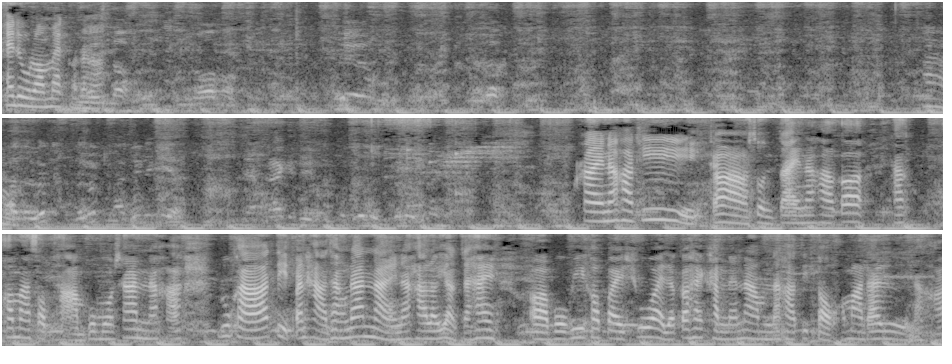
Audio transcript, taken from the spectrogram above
ให้ดูล้อแม็กก่อนนะคะอ่า ใครนะคะที่ก็สนใจนะคะก็ทักเข้ามาสอบถามโปรโมชั่นนะคะ ลูกค้าติดปัญหาทางด้านไหนนะคะแล้วอยากจะให้โบวี่เข้าไปช่วย แล้วก็ให้คำแนะนำนะคะ ติดต่อเข้ามาได้เลยนะคะ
